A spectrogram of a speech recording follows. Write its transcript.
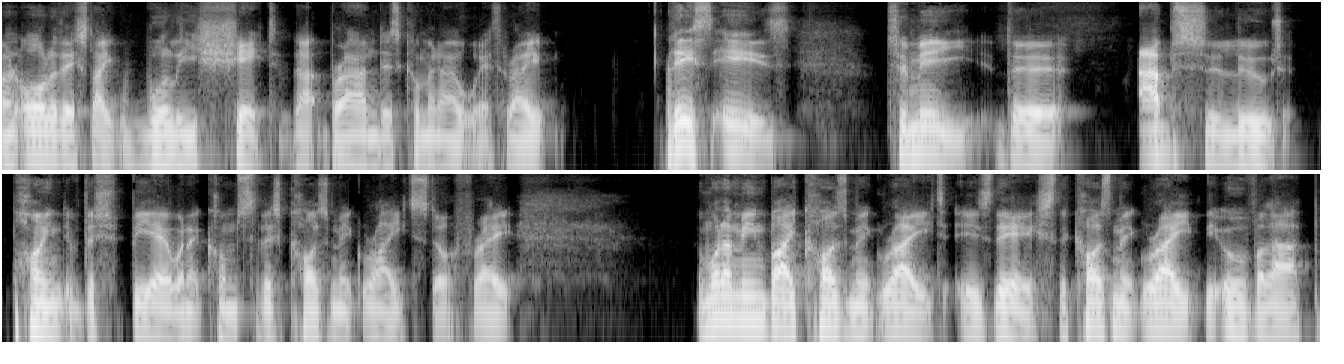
and all of this like woolly shit that brand is coming out with, right? This is to me the absolute point of the spear when it comes to this cosmic right stuff, right? And what I mean by cosmic right is this the cosmic right, the overlap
